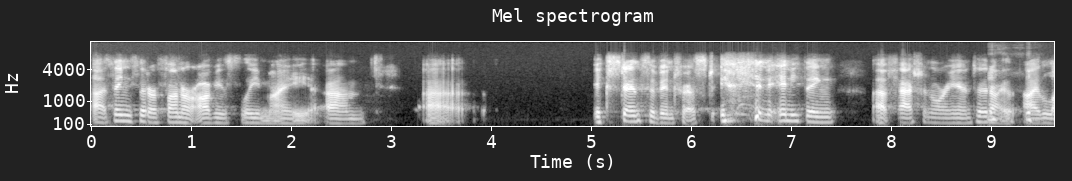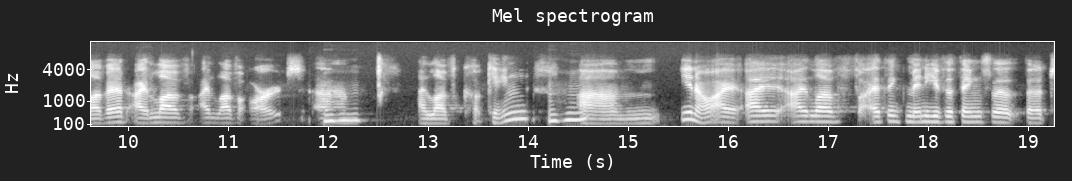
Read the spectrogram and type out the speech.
Uh, things that are fun are obviously my um, uh, extensive interest in anything uh, fashion oriented. I, I love it. I love I love art. Um, mm-hmm. I love cooking. Mm-hmm. Um, you know, I, I I love. I think many of the things that that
